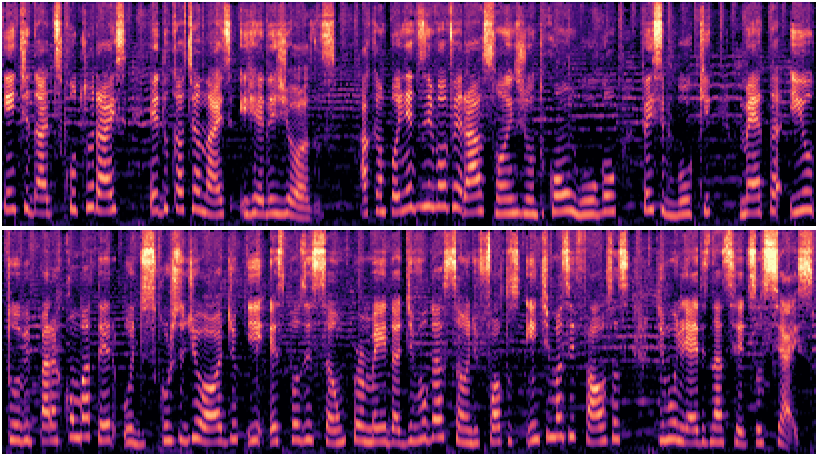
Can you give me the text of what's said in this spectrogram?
e entidades culturais, educacionais e religiosas. A campanha desenvolverá ações junto com o Google, Facebook, Meta e YouTube para combater o discurso de ódio e exposição por meio da divulgação de fotos íntimas e falsas de mulheres nas redes sociais.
